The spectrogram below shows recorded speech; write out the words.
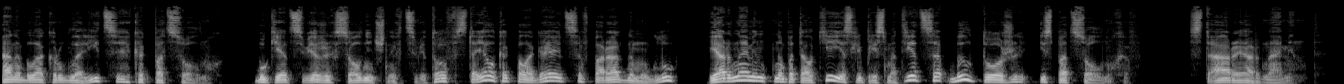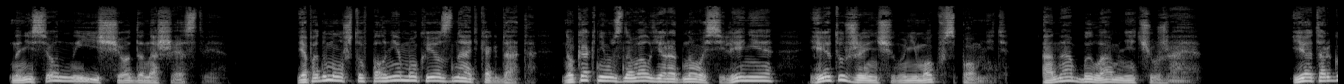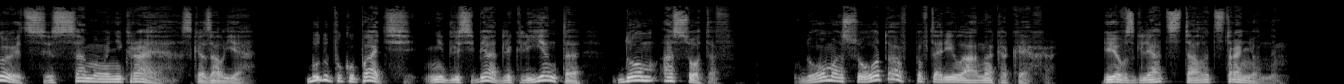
Она была круглолицая, как подсолнух. Букет свежих солнечных цветов стоял, как полагается, в парадном углу и орнамент на потолке, если присмотреться, был тоже из подсолнухов. Старый орнамент, нанесенный еще до нашествия. Я подумал, что вполне мог ее знать когда-то, но как не узнавал я родного селения, и эту женщину не мог вспомнить. Она была мне чужая. «Я торговец из самого некрая», — сказал я. «Буду покупать не для себя, а для клиента дом Осотов, «Дом Асотов», — повторила она как эхо. Ее взгляд стал отстраненным.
